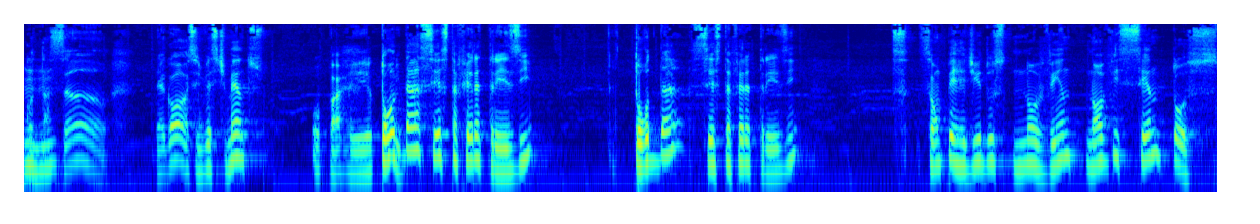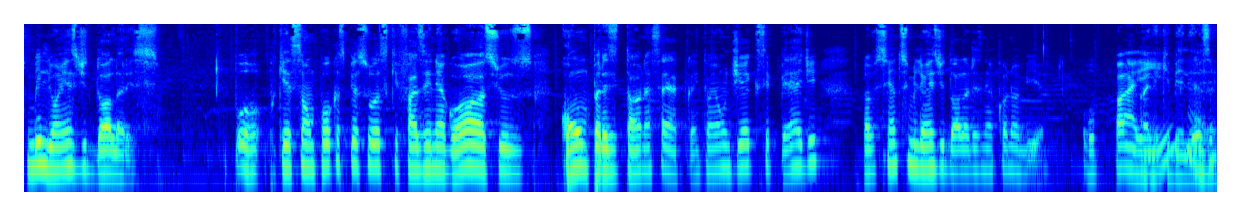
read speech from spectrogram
Uhum. cotação, negócio, investimentos? Opa, eu Toda sexta-feira 13, toda sexta-feira 13, s- são perdidos noven- 900 milhões de dólares. Por- porque são poucas pessoas que fazem negócios, compras e tal nessa época. Então é um dia que se perde 900 milhões de dólares na economia. Opa, aí. Olha que beleza. é.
